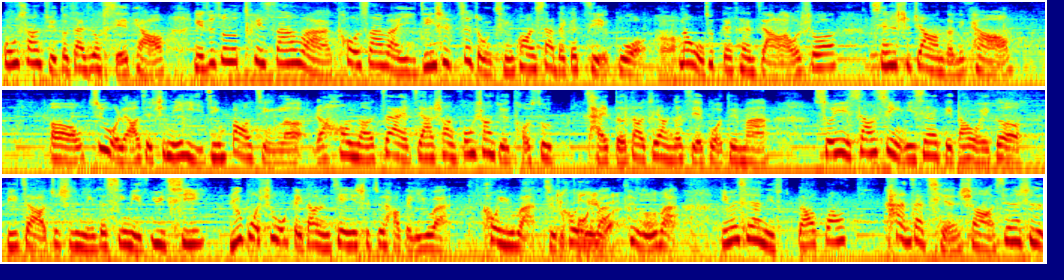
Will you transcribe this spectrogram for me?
工商局都在做协调，也就是说退三万、扣三万，已经是这种情况下的一个结果。那我就跟他讲了，我说，先是这样的，你看啊。呃，据我了解，是你已经报警了，然后呢，再加上工商局的投诉，才得到这样一个结果，对吗？所以相信你现在给到我一个比较，就是您的心理预期。如果是我给到你建议，是最好给一晚，扣一晚，只扣一晚，退五晚。因为现在你不要光看在钱上，现在是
